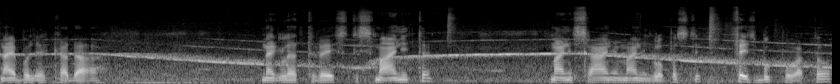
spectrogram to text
Najbolje kada ne gledate vesti, smanjite. Manje sranja, manje gluposti. Facebook pogotovo.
